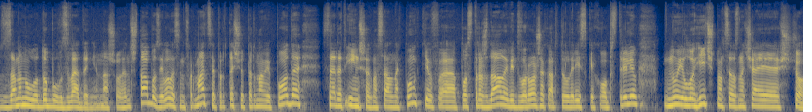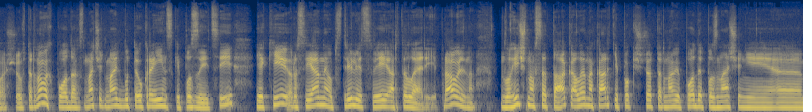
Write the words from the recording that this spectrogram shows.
за минулу добу в зведенні нашого генштабу з'явилася інформація про те, що тернові поди серед інших населених пунктів постраждали від ворожих артилерійських обстрілів. Ну і логічно це означає, що? Що в тернових подах, значить, мають бути українські позиції, які росіяни обстрілюють своєї артилерії. Правильно? Логічно, все так, але на карті поки що тернові поди позначені е,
